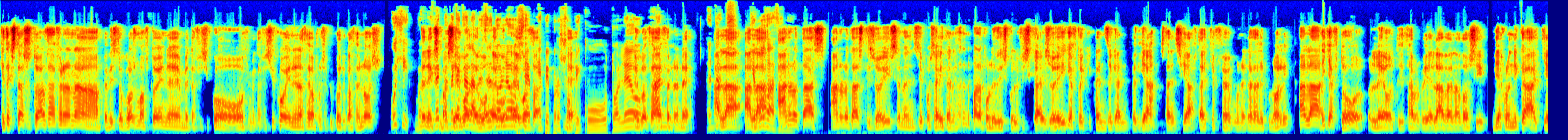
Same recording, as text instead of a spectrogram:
Κοίταξε, το αν θα έφερα ένα παιδί στον κόσμο, αυτό είναι μεταφυσικό. Όχι μεταφυσικό, είναι ένα θέμα προσωπικό του καθενός. Όχι, δεν έχει σημασία. Δεν, εγώ, δεν το λέω εγώ, σε επιπροσωπικού. Ναι. Το λέω εγώ θα αν... έφερα, ναι. Εντάξει, αλλά αλλά αν ρωτάς αν ρωτάς τη ζωή σε ένα νησί πώ θα ήταν, θα ήταν πάρα πολύ δύσκολη φυσικά η ζωή. Γι' αυτό και κανείς δεν κάνει παιδιά στα νησιά αυτά και φεύγουν, καταλείπουν όλοι. Αλλά γι' αυτό λέω ότι θα έπρεπε η Ελλάδα να δώσει διαχρονικά και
